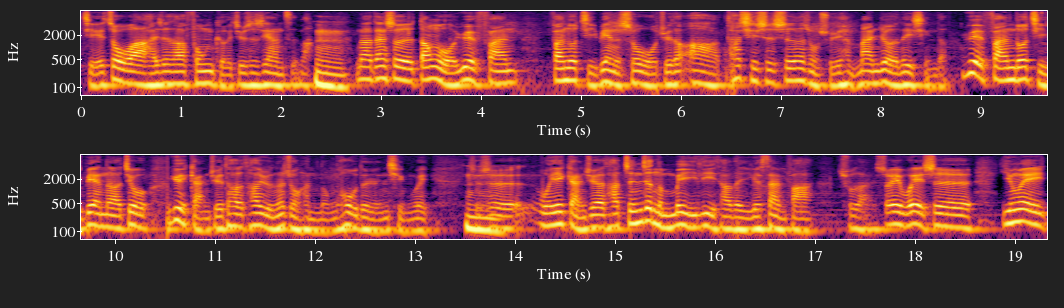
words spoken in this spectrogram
节奏啊，还是它风格就是这样子嘛。嗯那但是当我越翻翻多几遍的时候，我觉得啊，它其实是那种属于很慢热类型的。越翻多几遍呢，就越感觉到它有那种很浓厚的人情味，嗯，就是我也感觉到它真正的魅力，它的一个散发出来。所以我也是因为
